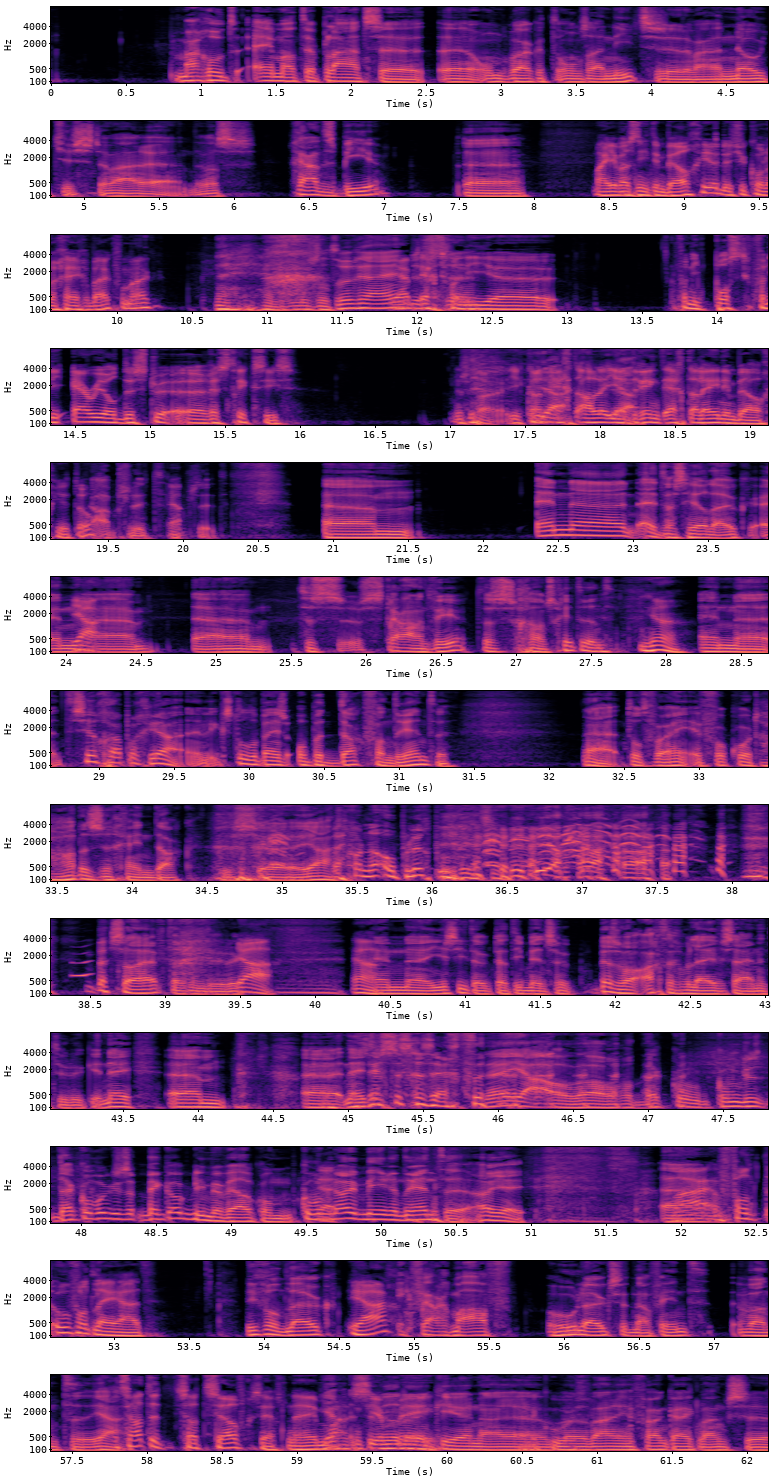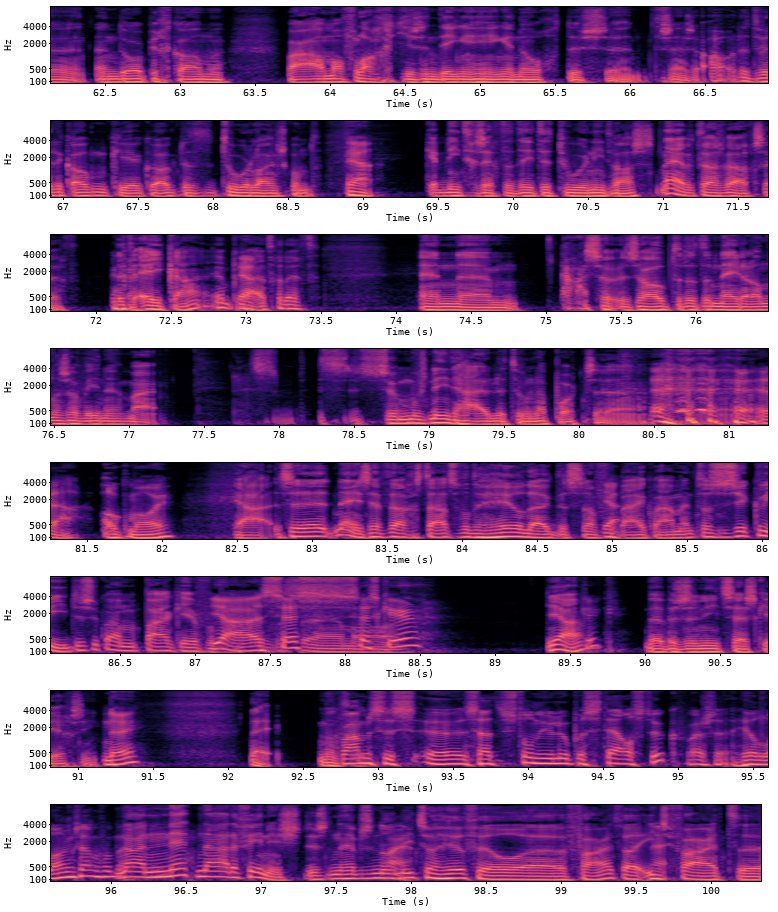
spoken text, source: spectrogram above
maar goed, eenmaal ter plaatse eh, ontbrak het ons aan niets. Er waren nootjes, er, waren, er was gratis bier. Eh, Maar je was niet in België, dus je kon er geen gebruik van maken. nee, ik moest nog terugrijden. je hebt dus, echt van eh, die, van die, post, van die aerial restricties. Dus je, kan Ja, echt alle, je ja. drinkt echt alleen in België, toch? Ja, absoluut. Absoluut. Ehm, en nee, het was heel leuk. En Ja. Ehm, het is stralend weer. Het was gewoon schitterend. Ja. En eh, het is heel grappig. Ja, ik stond opeens op het dak van Drenthe. Nou, ja, tot voor, voor kort hadden ze geen dak. Dus eh, ja. Gewoon een openluchtprovincie. ja, best wel heftig natuurlijk. Ja. ja. En eh, je ziet ook dat die mensen best wel achtergebleven zijn natuurlijk. Nee, ehm, eh, nee, het is, is gezegd. nee ja, oh, oh, daar, kom, kom dus, daar kom ik dus, ben ik ook niet meer welkom. Kom ik nooit meer in Drenthe. Oh jee. maar Ehm, vond, hoe vond Lea het? Die vond het leuk. Ja? Ik vraag me af hoe leuk ze het nou vindt. Want eh, ja, Ze had, het, ze had zelf gezegd, nee, maar ja een ze keer mee. een keer naar... koers. we waren in Frankrijk langs eh, een dorpje gekomen... waar allemaal vlaggetjes en dingen hingen nog. Dus toen zei ze, oh, dat wil ik ook een keer. Ik wil ook dat de Tour langskomt. Ja. Ik heb niet gezegd dat dit de Tour niet was. Nee, heb ik trouwens wel gezegd. Het EK heb ik Ja. uitgelegd. En ehm, ja, ze, ze hoopte dat de Nederlander zou winnen. Maar ze, ze- moest niet huilen toen Laporte... ja, ook mooi. Ja, ze, nee, ze heeft wel gestaan. Ze vond het heel leuk dat ze dan Ja. voorbij kwamen. En het was een circuit, dus ze kwamen een paar keer voorbij. Ja, Dat was, zes, eh, helemaal- zes keer, Ja, kijk. we hebben ze niet zes keer gezien. Nee? Want- Kwamen ze, eh, zaten- stonden jullie op een stijl stuk waar ze heel langzaam voorbij? Nou, net na de finish. Dus dan hebben ze nog Oh ja. niet zo heel veel eh, vaart. Wel iets Nee. vaart. eh,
